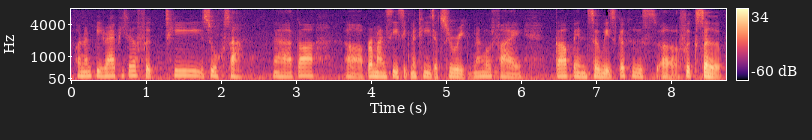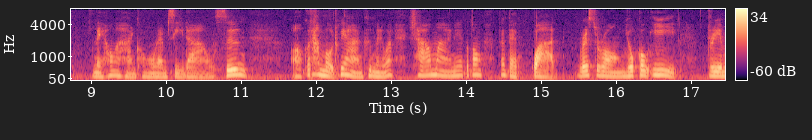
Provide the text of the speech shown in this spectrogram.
เพราะฉะนั้นปีแรกพี่ก็ฝึกที่ซูกซักนะคะก็เอ่อ ประมาณ 40 นาทีจากซูริกนั่งรถไฟ ก็เป็นเซอร์วิสก็คือฝึกเสิร์ฟในห้องอาหารของโรงแรมสีดาว ซึ่งก็ทำหมดทุกอย่างคือหมายถึงว่าเช้ามาเนี่ยก็ต้องตั้งแต่กวาดรีสอร์ทยกเก้าอี้เตรียม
